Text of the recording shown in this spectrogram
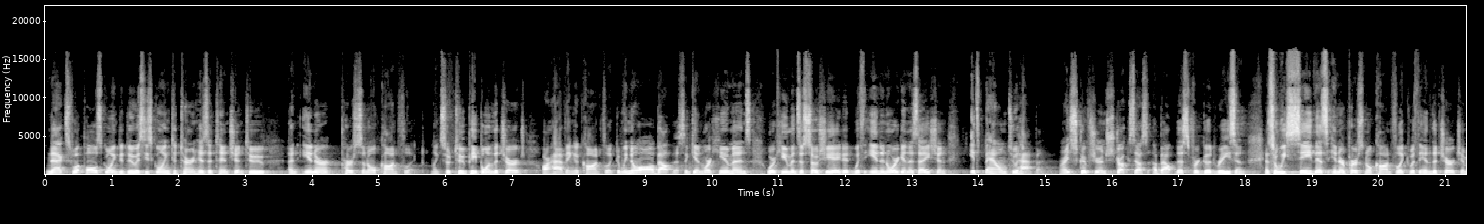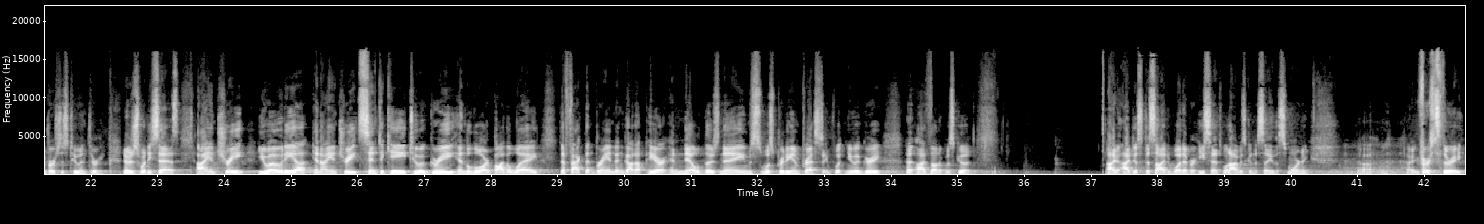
Next, what Paul's going to do is he's going to turn his attention to an interpersonal conflict. Like, so two people in the church are having a conflict. And we know all about this. Again, we're humans, we're humans associated within an organization. It's bound to happen. Right? Scripture instructs us about this for good reason. And so we see this interpersonal conflict within the church in verses 2 and 3. Notice what he says I entreat Euodia and I entreat Syntyche to agree in the Lord. By the way, the fact that Brandon got up here and nailed those names was pretty impressive. Wouldn't you agree? I thought it was good. I, I just decided whatever he said what I was going to say this morning. Uh, verse 3.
